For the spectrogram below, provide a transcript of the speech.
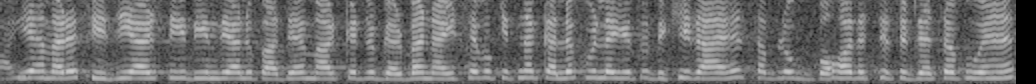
ये हमारा C G R C Deendayal Upadhyaya मार्ग का जो गरबा नाइट है, वो कितना कलरफुल है, ये तो दिख ही रहा है। सब लोग बहुत अच्छे से ड्रेसअप हुए हैं।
